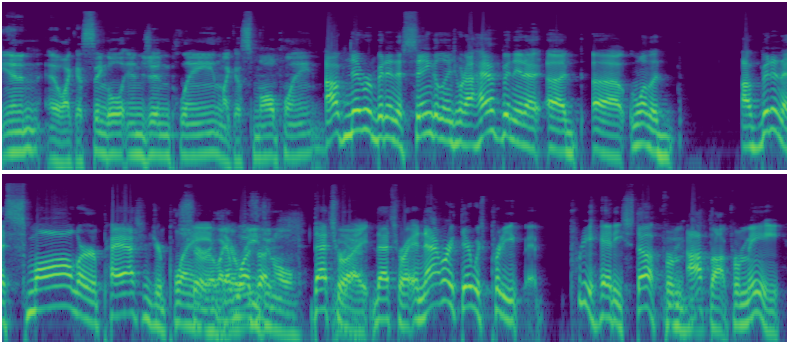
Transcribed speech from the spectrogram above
in uh, like a single engine plane like a small plane I've never been in a single engine. I have been in a, a uh, one of the. I've been in a smaller passenger plane. Sure, like that a was regional- that's yeah. right. That's right. And that right there was pretty, pretty heady stuff. From Mm-hmm. I thought for me.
